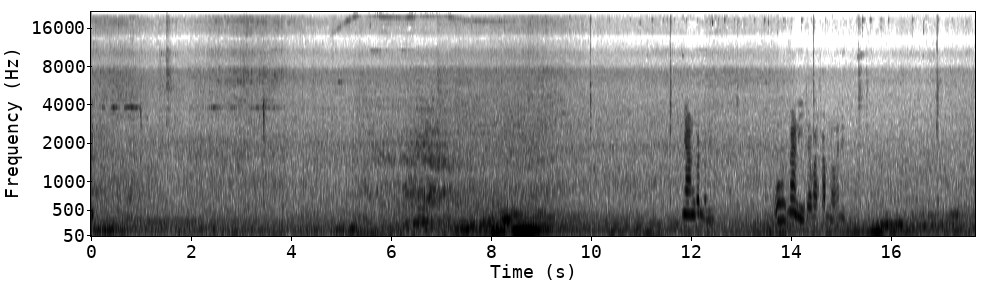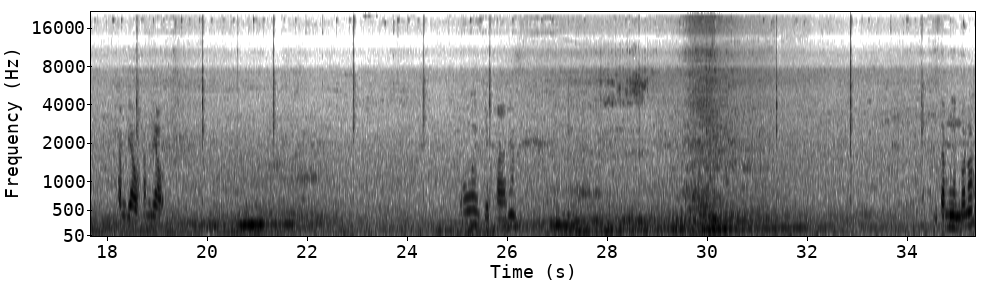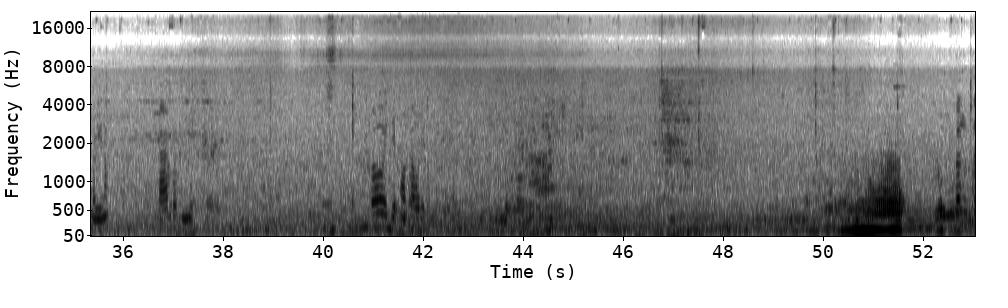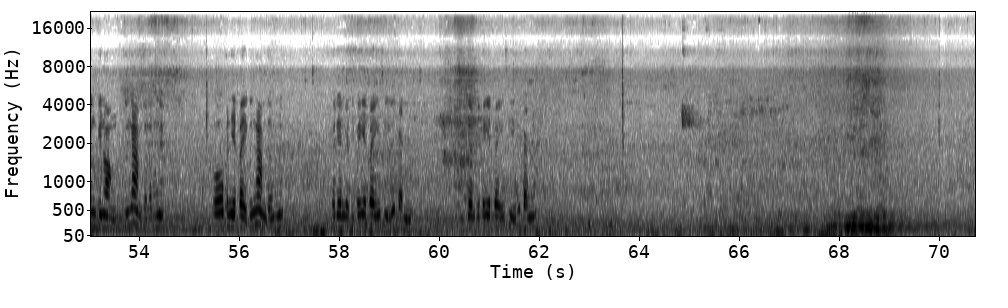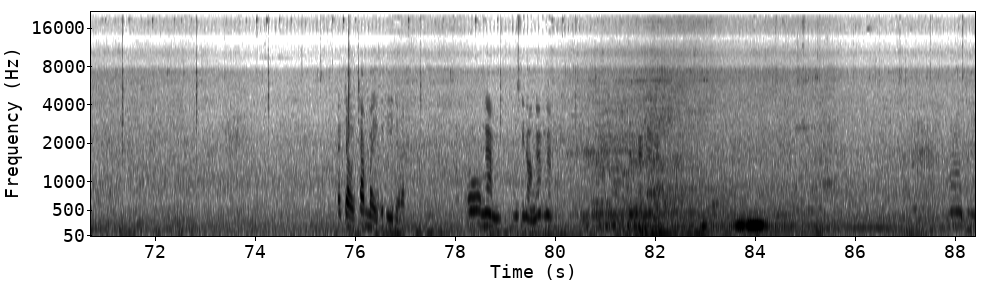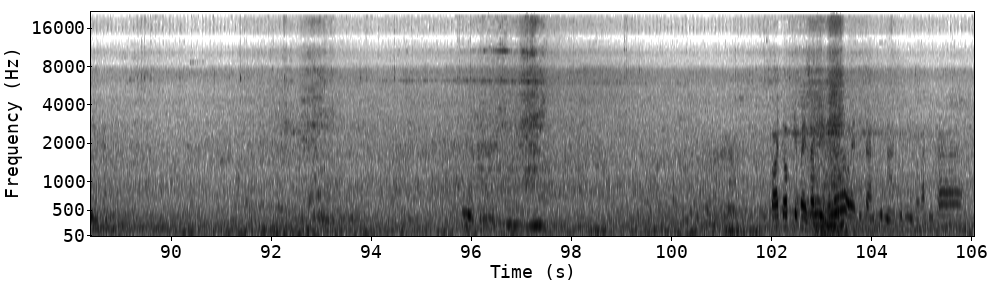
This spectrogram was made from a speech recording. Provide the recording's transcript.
างก่อนบัดนี้โอ้ยมานี่จะว่าคำหรอนี่คำเดียวคำเดียวโอ้ยเจ็บขาเนี่ยตะมืนบ่เนาะบัดนี้เนาะขาบ่ดี โอ้ยเจ็บหัวเข่าเลยเบิ่งเบิ่งพี่น้องคืองามแต่ละมึงเนี่ยโอ้เพันเฮ็ดไว้คืองามแต่มึงเนี่ยประเด็นก็สิไปเฮ็ดไว้จังซี่คือกันเดือนสิไปเฮ็ดไว้จังซี่คือกันเนี่ย เจ้าช่ำไว้คือดีเด้อล่ะโอ้งามมึงพี่น้องงามงามงามงามอ้าวคือเหมือนกันขอจบคลิปไปซ้ำนี้กันเลยเอาไว้ามคลิปหน้าคลิปนี้สวัสดีค่ะ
